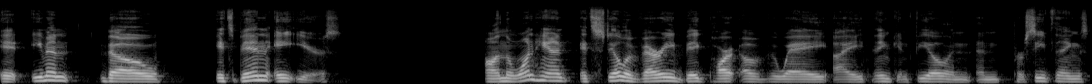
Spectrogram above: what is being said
it even though it's been eight years. On the one hand, it's still a very big part of the way I think and feel and, and perceive things.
